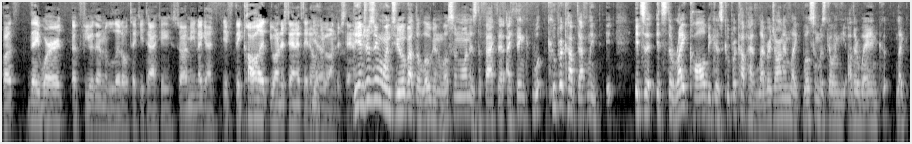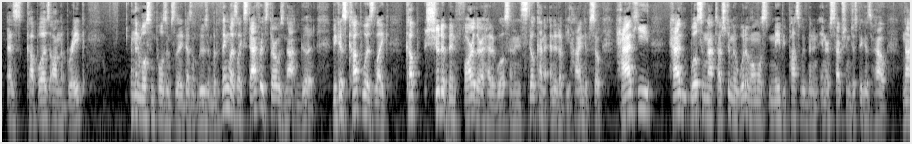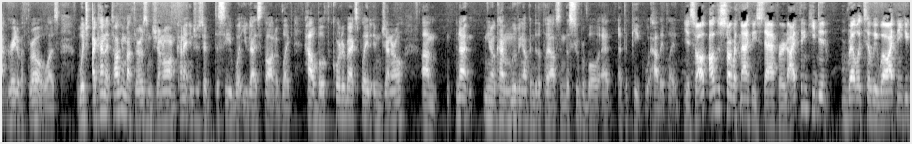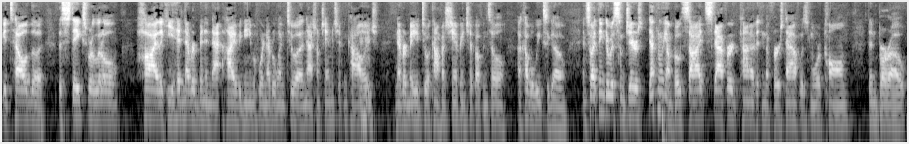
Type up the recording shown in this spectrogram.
But they were a few of them a little ticky tacky. So I mean, again, if they call it, you understand. If they don't, Yeah. you understand. The interesting one too about the Logan Wilson one is the fact that I think w- Cooper Kupp definitely it, it's a it's the right call because Cooper Kupp had leverage on him. Like Wilson was going the other way and like as Kupp was on the break. and then Wilson pulls him so that he doesn't lose him. But the thing was, like Stafford's throw was not good because Kupp was like Kupp should have been farther ahead of Wilson, and it still kind of ended up behind him. So had he had Wilson not touched him, it would have almost maybe possibly been an interception just because of how not great of a throw it was. Which I kind of talking about throws in general. I'm kind of interested to see what you guys thought of like how both quarterbacks played in general. Um, not you know kind of moving up into the playoffs and the Super Bowl at, at the peak how they played. Yeah, so I'll, I'll just start with Matthew Stafford. I think he did relatively well. I think you could tell the the stakes were a little high. Like he had never been in that high of a game before. Never went to a national championship in college. Never made it to a conference championship up until a couple weeks ago. And so I think there was some jitters definitely on both sides. Stafford kind of in the first half was more calm than Burrow.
